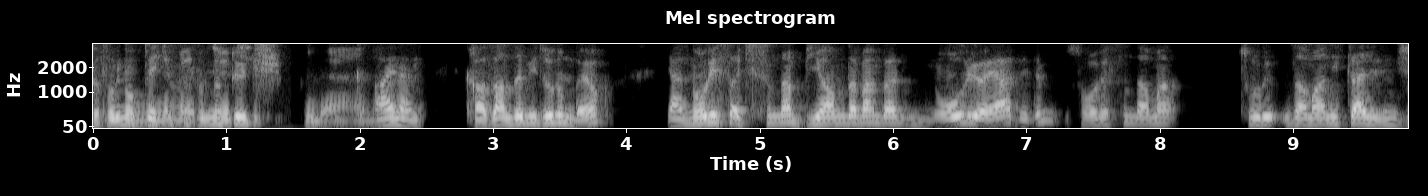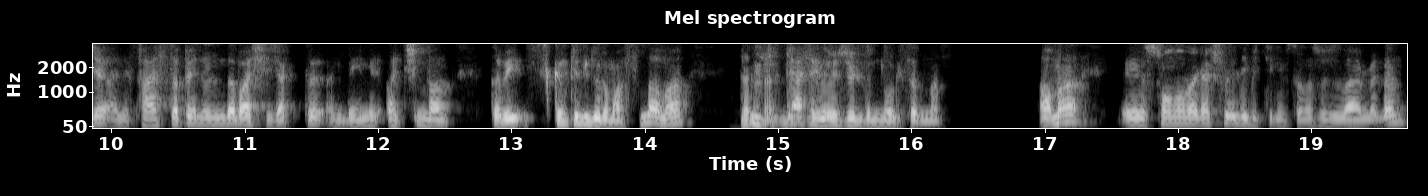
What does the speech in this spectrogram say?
0.2 0.3 yani. aynen kazandığı bir durum da yok. Yani Norris açısından bir anda ben ben ne oluyor ya dedim. Sonrasında ama tur zamanı iptal edince hani Verstappen önünde başlayacaktı. Hani benim açımdan tabii sıkıntı bir durum aslında ama gerçekten üzüldüm Norris adına. Ama e, son olarak şöyle bitireyim sana sözü vermeden.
